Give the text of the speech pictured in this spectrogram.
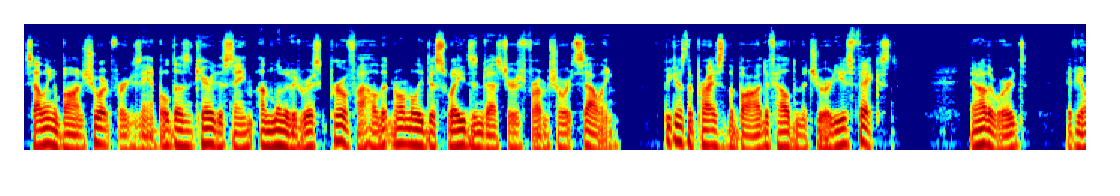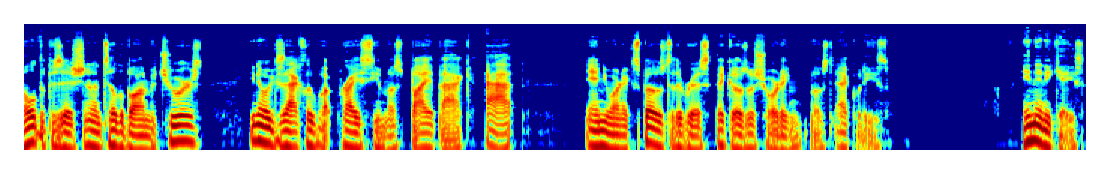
Selling a bond short, for example, doesn't carry the same unlimited risk profile that normally dissuades investors from short selling, because the price of the bond, if held to maturity, is fixed. In other words, if you hold the position until the bond matures, you know exactly what price you must buy it back at, and you aren't exposed to the risk that goes with shorting most equities. In any case,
